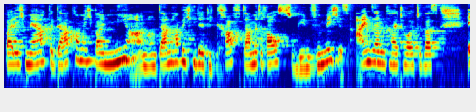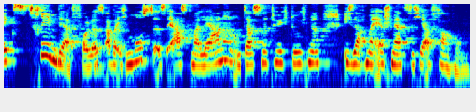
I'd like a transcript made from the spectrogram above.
weil ich merke, da komme ich bei mir an und dann habe ich wieder die Kraft, damit rauszugehen. Für mich ist Einsamkeit heute was extrem wertvolles, aber ich musste es erst mal lernen und das natürlich durch eine, ich sag mal, eher schmerzliche Erfahrung.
